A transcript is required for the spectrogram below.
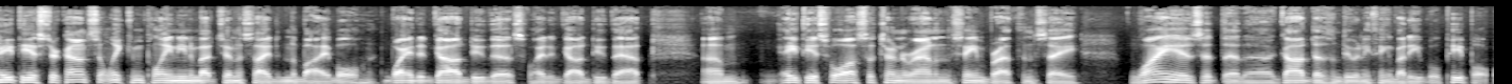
Atheists are constantly complaining about genocide in the Bible. Why did God do this? Why did God do that? Um, atheists will also turn around in the same breath and say, Why is it that uh, God doesn't do anything about evil people?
